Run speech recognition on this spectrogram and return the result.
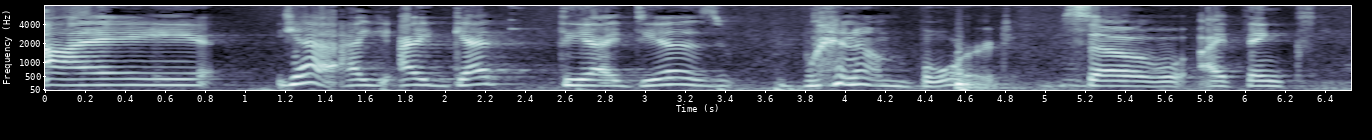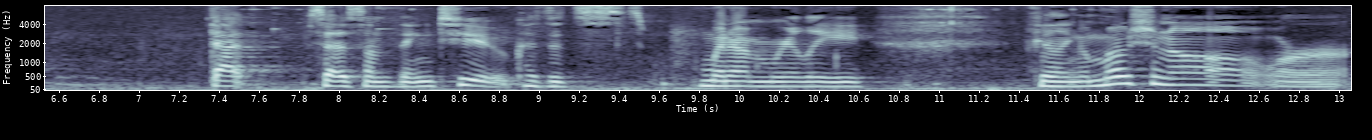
I, yeah, I, I get the ideas when I'm bored. So I think that says something too, because it's when I'm really feeling emotional or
